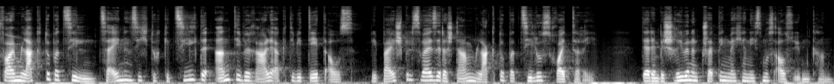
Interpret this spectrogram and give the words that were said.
Vor allem Lactobacillen zeichnen sich durch gezielte antivirale Aktivität aus, wie beispielsweise der Stamm Lactobacillus reuteri, der den beschriebenen Trapping-Mechanismus ausüben kann.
